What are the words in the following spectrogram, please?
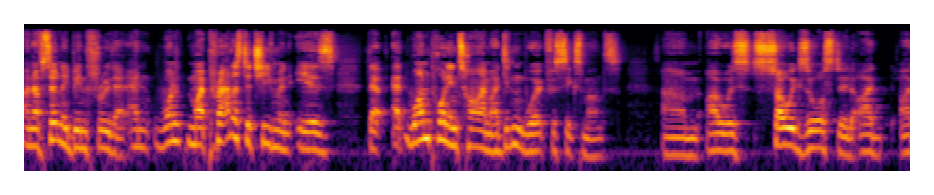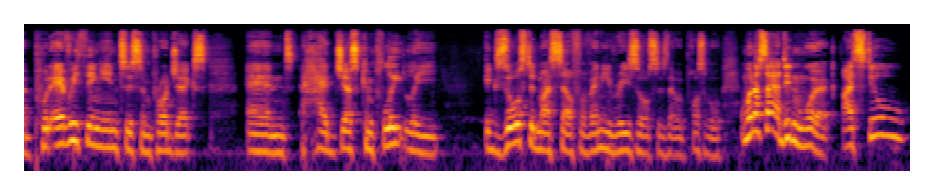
and I've certainly been through that. And one, my proudest achievement is that at one point in time, I didn't work for six months. Um, I was so exhausted. I'd, I'd put everything into some projects and had just completely exhausted myself of any resources that were possible. And when I say I didn't work, I still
